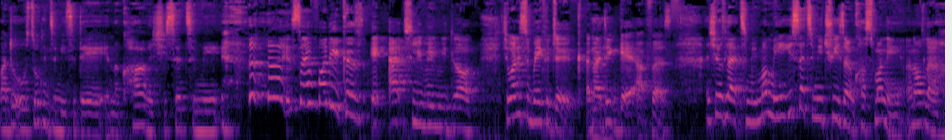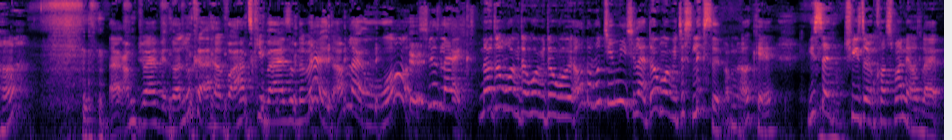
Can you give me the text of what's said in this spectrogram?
my daughter was talking to me today in the car and she said to me, it's so funny because it actually made me laugh. She wanted to make a joke and I mm. didn't get it at first. And she was like to me, Mummy, you said to me trees don't cost money. And I was like, huh? like I'm driving, so I look at her, but I have to keep my eyes on the road. I'm like, what? She's like, no, don't worry, don't worry, don't worry. Oh no, what do you mean? She's like, don't worry, just listen. I'm like, okay. You said mm. trees don't cost money. I was like,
